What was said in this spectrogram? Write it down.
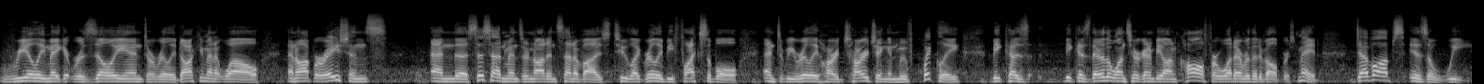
really make it resilient or really document it well, and operations and the sysadmins are not incentivized to like really be flexible and to be really hard charging and move quickly because, because they're the ones who are going to be on call for whatever the developers made. DevOps is a we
